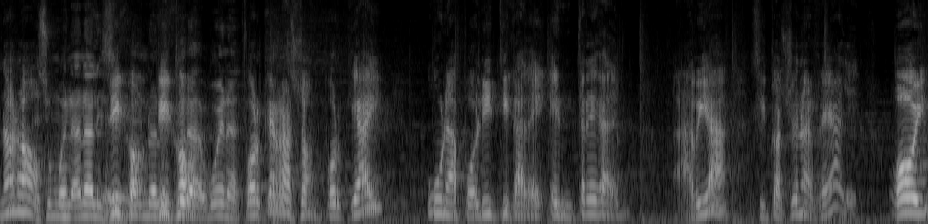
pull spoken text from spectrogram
¿no? no, Es un buen análisis, dijo, una lectura buena. ¿Por qué razón? Porque hay una política de entrega. De, había situaciones reales. Hoy,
